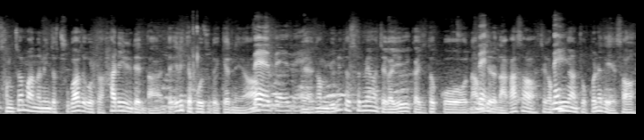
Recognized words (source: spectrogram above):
3천만 원이 이제 추가적으로 더 할인이 된다. 이제 이렇게 볼 수도 있겠네요. 네 네 네. 네, 그럼 유니트 설명은 제가 여기까지 듣고 나머지를 네. 나가서 제가 네. 중요한 조건에 대해서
